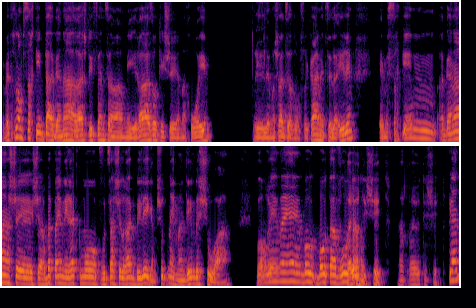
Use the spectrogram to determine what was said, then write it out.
הם בטח לא משחקים את ההגנה, הראש דיפנס המהירה הזאת שאנחנו רואים אה, למשל אצל הדרום אפריקאים, אצל האירים, הם משחקים הגנה ש, שהרבה פעמים נראית כמו קבוצה של רגבי ליג, הם פשוט נעמדים בשורה ואומרים אה, בואו בוא תעברו אותנו. אחריות אישית, אחריות אישית. כן,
